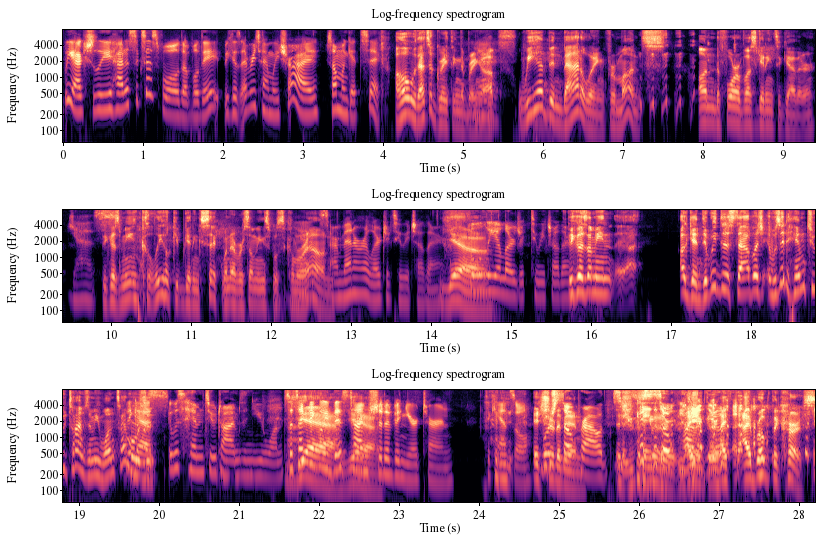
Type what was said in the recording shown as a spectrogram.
we actually had a successful double date because every time we try, someone gets sick. Oh, that's a great thing to bring up. Yes. We have been battling for months on the four of us getting together Yes. because me and Kahliel keep getting sick whenever something's supposed to come Yes, around. Our men are allergic to each other. Yeah. Fully allergic to each other. Because I mean, uh, again, did we establish? Was it him two times and me one time, or was Yes. it? it was him two times and you one So time. Yeah, technically, this time yeah. should have been your turn to cancel. It We're should have so been. proud. So you came so through. You proud came through. I, I broke the curse.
